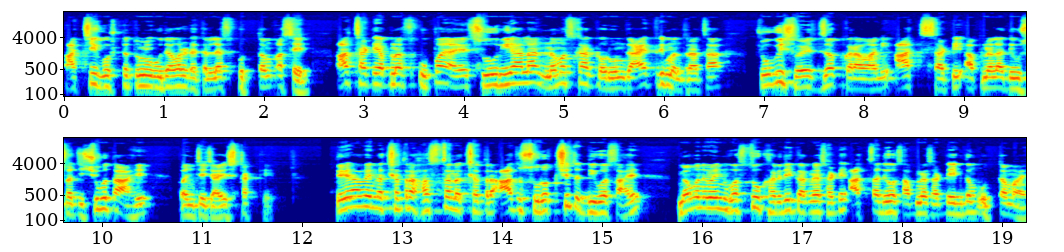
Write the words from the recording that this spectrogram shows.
आजची गोष्ट तुम्ही उद्यावर ढकलल्यास उत्तम असेल. आजसाठी आपणास उपाय आहे. सूर्याला नमस्कार करून गायत्री मंत्राचा चोवीस वेळेस जप करावा आणि आजसाठी आपल्याला दिवसाची शुभता आहे पंचेचाळीस टक्के. तेरावे नक्षत्र हस्त नक्षत्र आज सुरक्षित दिवस आहे. नवनवीन वस्तू खरेदी करण्यासाठी आजचा दिवस आपल्यासाठी एकदम उत्तम आहे.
